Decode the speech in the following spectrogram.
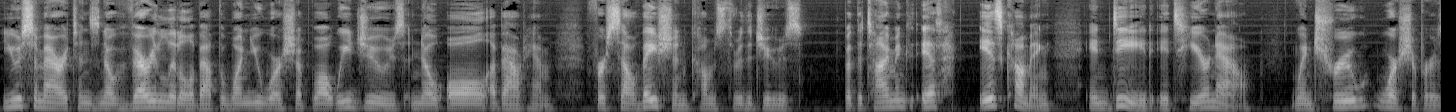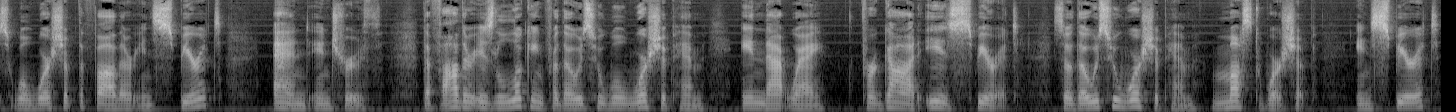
You Samaritans know very little about the one you worship, while we Jews know all about him, for salvation comes through the Jews. But the timing is, is coming, indeed, it's here now, when true worshippers will worship the Father in spirit and in truth. The Father is looking for those who will worship him in that way. For God is spirit, so those who worship him must worship in spirit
